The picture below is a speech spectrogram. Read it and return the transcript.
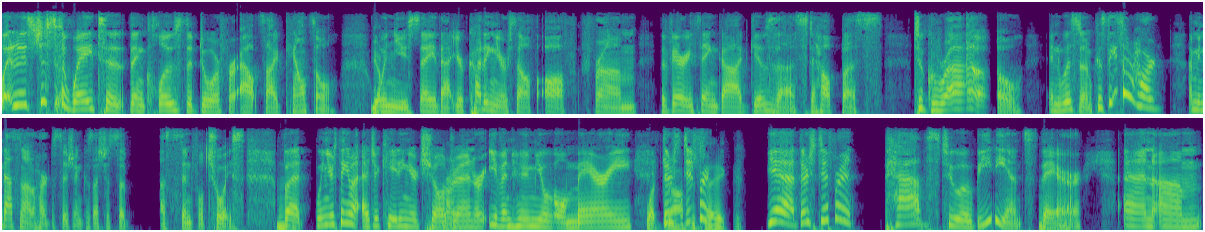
Well, and it's just a way to then close the door for outside counsel. Yep. When you say that, you're cutting yourself off from the very thing God gives us to help us to grow in wisdom. Because these are hard. I mean, that's not a hard decision because that's just a, a sinful choice. Mhm. But when you're thinking about educating your children or even whom you will marry, What There's different- yeah, there's different paths to obedience there. And um,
